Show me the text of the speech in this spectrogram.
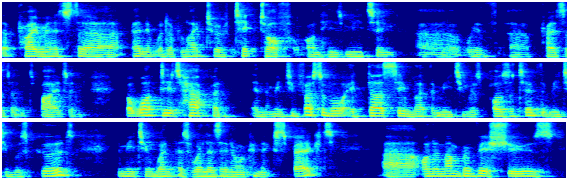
that Prime Minister Bennett would have liked to have ticked off on his meeting uh, with uh, President Biden. But what did happen in the meeting? First of all, it does seem like the meeting was positive. The meeting was good. The meeting went as well as anyone can expect uh, on a number of issues.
